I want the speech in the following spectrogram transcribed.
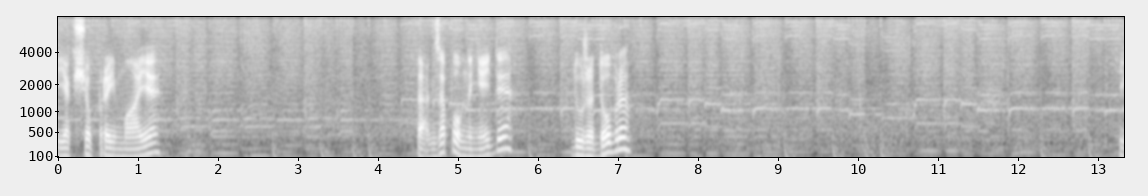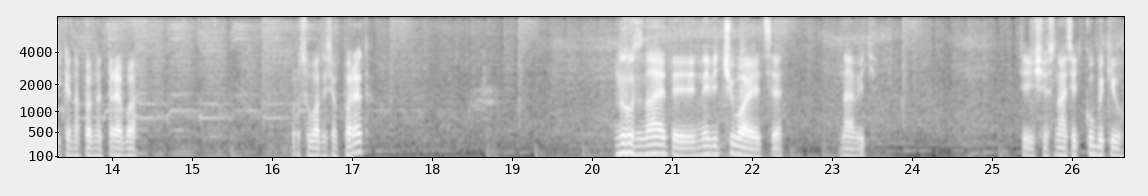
якщо приймає. Так, заповнення йде. Дуже добре. Тільки, напевне, треба просуватися вперед. Ну, знаєте, не відчувається навіть ті 16 кубиків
